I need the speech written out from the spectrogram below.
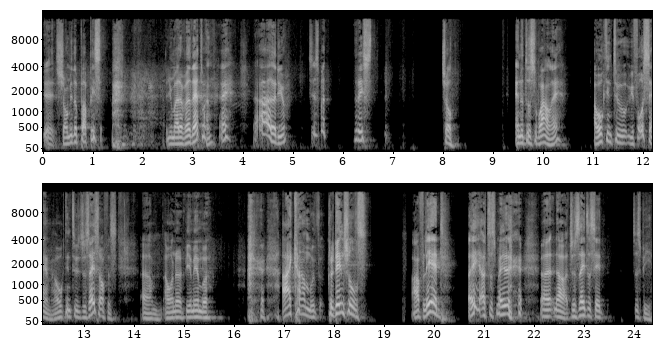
yeah. Show me the puppies. you might have heard that one. Eh? I heard you. He says, But rest. Chill. And it was well, eh? I walked into, before Sam, I walked into Jose's office. Um, I want to be a member. I come with credentials. I've led. Eh? I just made it. Uh, no, Jose just said, just be.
